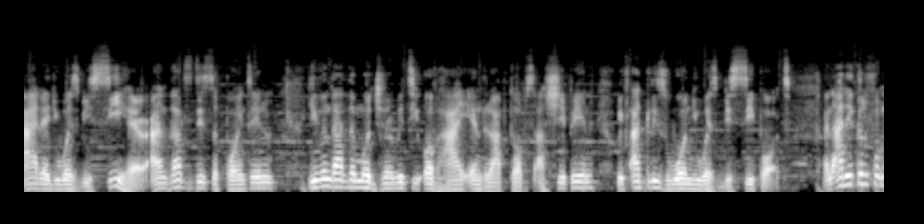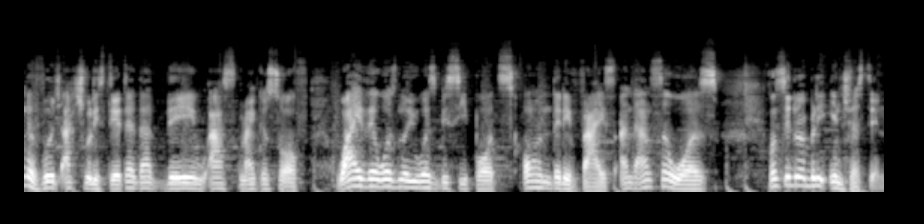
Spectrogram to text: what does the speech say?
added USB-C here and that's disappointing given that the majority of high-end laptops are shipping with at least one USB-C port. An article from The Verge actually stated that they asked Microsoft why there was no USB-C ports on the device and the answer was considerably interesting.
